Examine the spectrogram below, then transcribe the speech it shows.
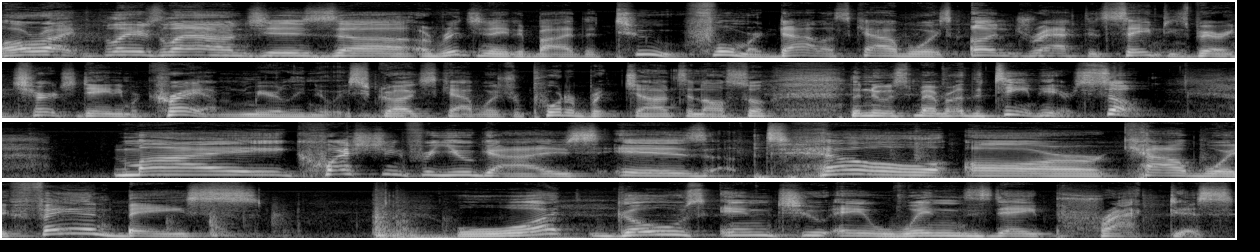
All right, Players Lounge is uh, originated by the two former Dallas Cowboys undrafted safeties, Barry Church, Danny McCray. I'm merely Newy Scruggs, Cowboys reporter, Britt Johnson, also the newest member of the team here. So, my question for you guys is tell our Cowboy fan base what goes into a Wednesday practice?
